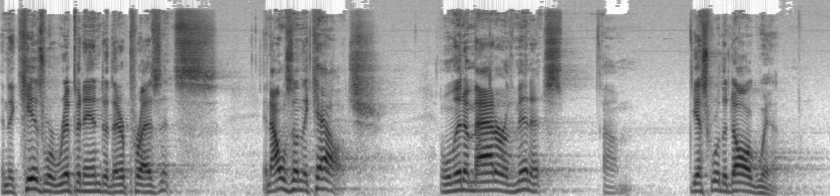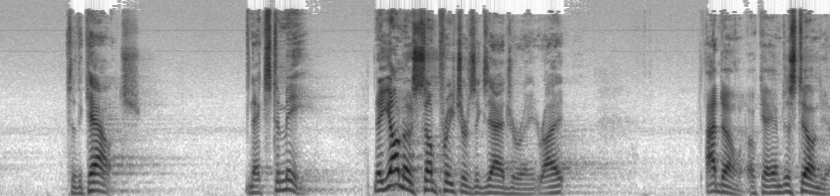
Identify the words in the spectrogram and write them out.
And the kids were ripping into their presents. And I was on the couch. And within a matter of minutes, um, guess where the dog went? To the couch, next to me. Now, y'all know some preachers exaggerate, right? I don't, okay? I'm just telling you.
